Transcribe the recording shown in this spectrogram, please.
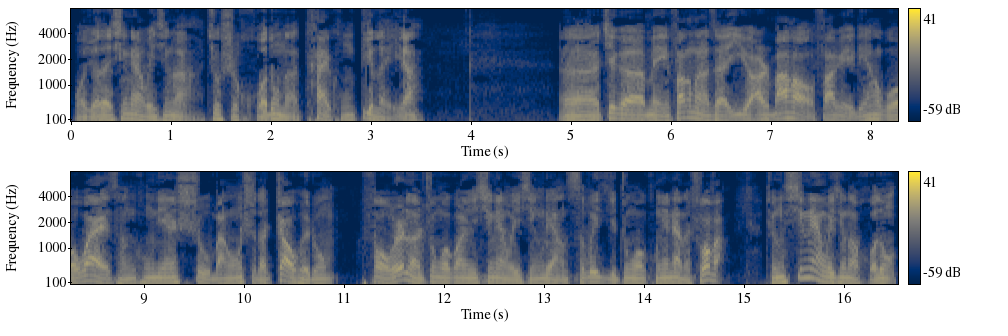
我觉得星链卫星啊，就是活动的太空地雷呀。呃，这个美方呢，在一月二十八号发给联合国外层空间事务办公室的照会中，否认了中国关于星链卫星两次危及中国空间站的说法，称星链卫星的活动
